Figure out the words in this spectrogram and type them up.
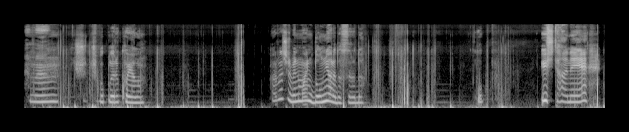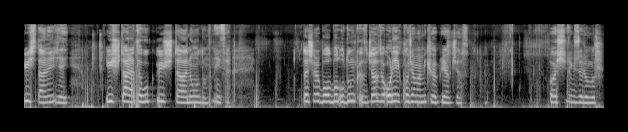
Hemen şu çubukları koyalım. Arkadaşlar benim oyun donuyor arada sırada. Hop. Üç taneye üç tane şey. Üç tane tavuk, üç tane odun. Neyse. Arkadaşlar bol bol odun kazacağız ve oraya kocaman bir köprü yapacağız. Aşırı güzel olur.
